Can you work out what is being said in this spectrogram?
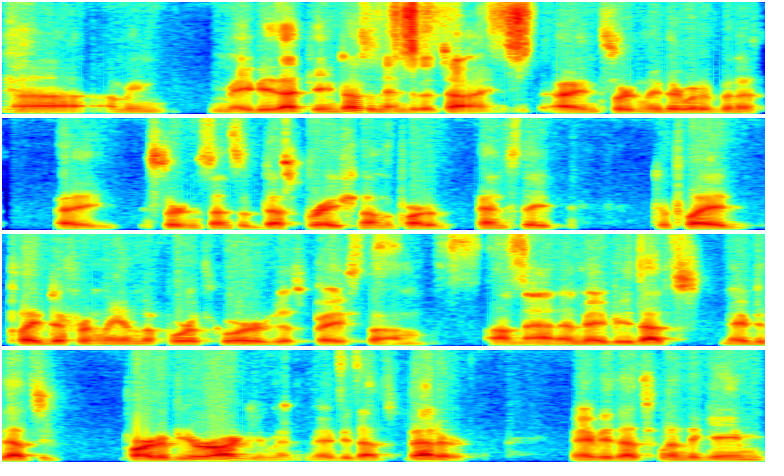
yeah. uh, I mean, maybe that game doesn't end in a tie. I mean, certainly there would have been a a certain sense of desperation on the part of Penn State to play play differently in the fourth quarter just based on on that. And maybe that's maybe that's part of your argument. Maybe that's better. Maybe that's when the game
